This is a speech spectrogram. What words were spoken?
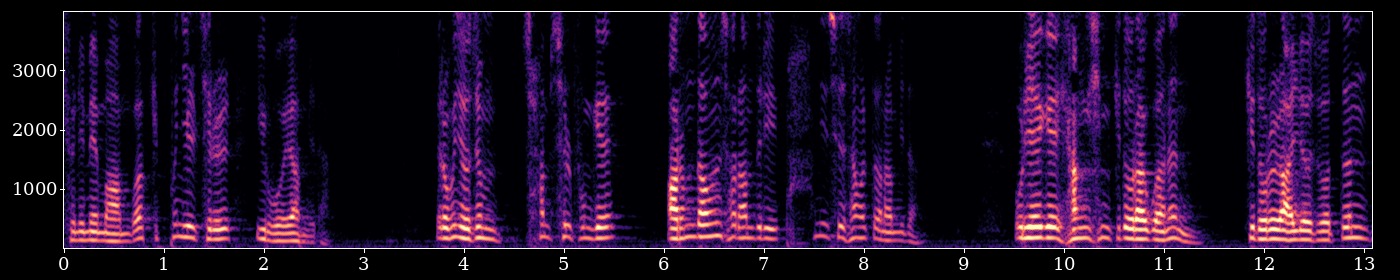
주님의 마음과 깊은 일치를 이루어야 합니다. 여러분 요즘 참 슬픈 게 아름다운 사람들이 많이 세상을 떠납니다. 우리에게 향심 기도라고 하는 기도를 알려주었던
